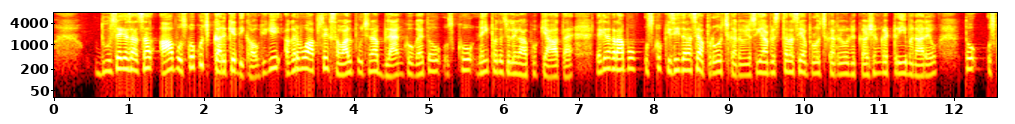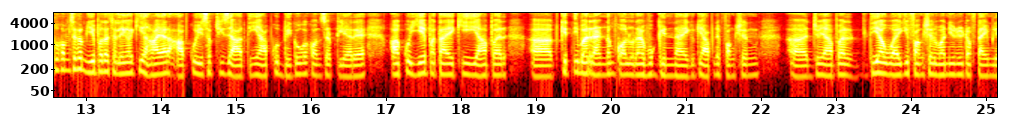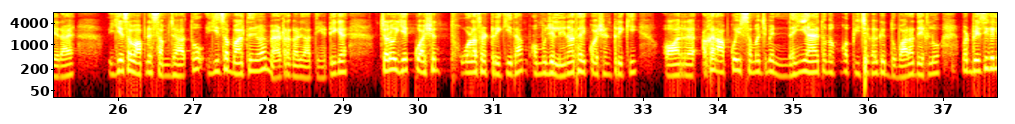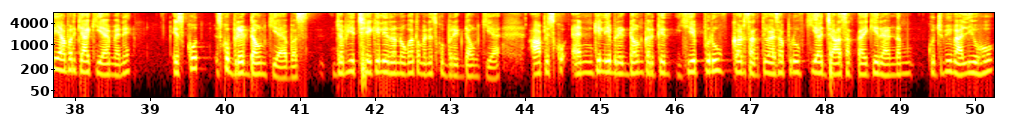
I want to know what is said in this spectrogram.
दूसरे के साथ साथ आप उसको कुछ करके दिखाओ क्योंकि अगर वो आपसे एक सवाल पूछना ब्लैंक हो गए तो उसको नहीं पता चलेगा आपको क्या आता है। लेकिन अगर आप उसको किसी तरह से अप्रोच कर रहे हो जैसे आप इस तरह से अप्रोच कर रहे हो रिकर्शन का ट्री बना रहे हो तो उसको कम से कम ये पता चलेगा कि हाँ यार आपको ये सब चीज़ें आती हैं आपको बिगो का कॉन्सेप्ट क्लियर है आपको ये पता है कि यहाँ पर आ, कितनी बार रैंडम कॉल हो रहा है वो गिनना है क्योंकि आपने फ़ंक्शन जो यहाँ पर दिया हुआ है कि function one unit of time ले रहा है ये सब आपने समझा तो ये सब बातें जो है मैटर कर जाती हैं ठीक है? चलो, ये क्वेश्चन थोड़ा सा ट्रिकी था और मुझे लेना था एक क्वेश्चन ट्रिकी और अगर आपको ये समझ में नहीं आया तो मैं कहूँगा पीछे करके दोबारा देख लो। बट बेसिकली यहाँ पर क्या किया है मैंने, इसको इसको ब्रेक डाउन किया है बस। जब ये छः के लिए रन होगा तो मैंने इसको ब्रेक डाउन किया है। आप इसको एन के लिए ब्रेक डाउन करके ये प्रूव कर सकते हो, ऐसा प्रूव किया जा सकता है कि रैंडम कुछ भी वैल्यू हो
